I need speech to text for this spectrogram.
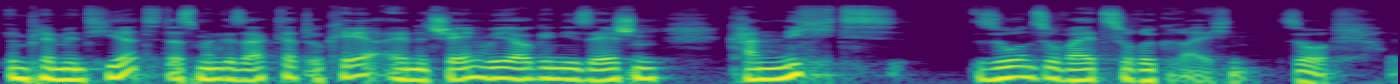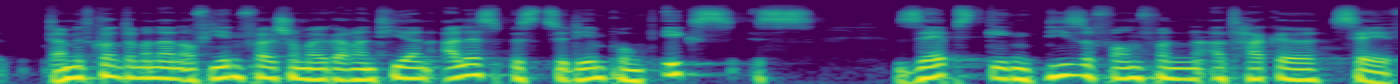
implementiert, dass man gesagt hat, okay, eine Chain Reorganization kann nicht so und so weit zurückreichen. So, damit konnte man dann auf jeden Fall schon mal garantieren, alles bis zu dem Punkt X ist selbst gegen diese Form von Attacke safe.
